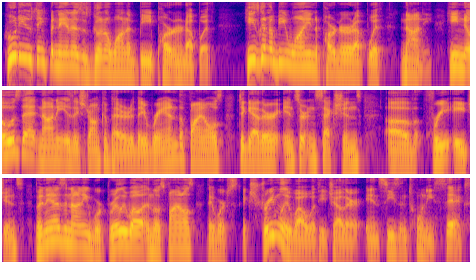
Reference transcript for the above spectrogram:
Who do you think Bananas is going to want to be partnered up with? He's going to be wanting to partner it up with Nany. He knows that Nany is a strong competitor. They ran the finals together in certain sections of free agents. Bananas and Nany worked really well in those finals. They worked extremely well with each other in season 26.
